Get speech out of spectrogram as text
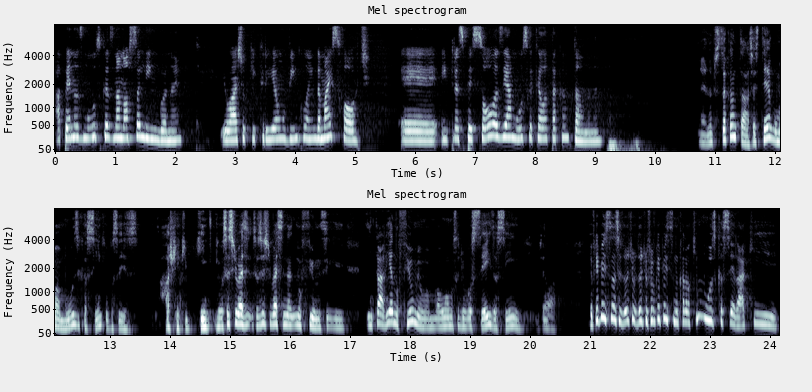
apenas músicas na nossa língua, né? Eu acho que cria um vínculo ainda mais forte é, entre as pessoas e a música que ela está cantando, né? É, não precisa cantar. Vocês têm alguma música assim que vocês achem que, que, que vocês tivessem, se vocês estivessem no filme, se, entraria no filme uma, uma, música de vocês, assim, sei lá. Eu fiquei pensando assim, durante, durante o filme, eu fiquei pensando, cara, que música será que,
